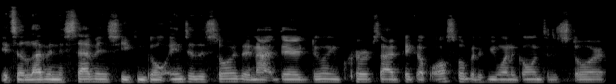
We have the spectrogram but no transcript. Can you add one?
it's eleven to seven, so you can go into the store. They're not they're doing curbside pickup also, but if you want to go into the store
